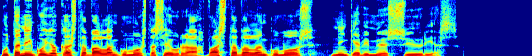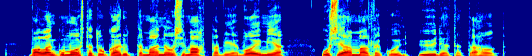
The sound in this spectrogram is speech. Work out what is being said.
Mutta niin kuin jokaista vallankumousta seuraa vastavallankumous, niin kävi myös Syyriassa. Vallankumousta tukahduttamaan nousi mahtavia voimia useammalta kuin yhdeltä taholta.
